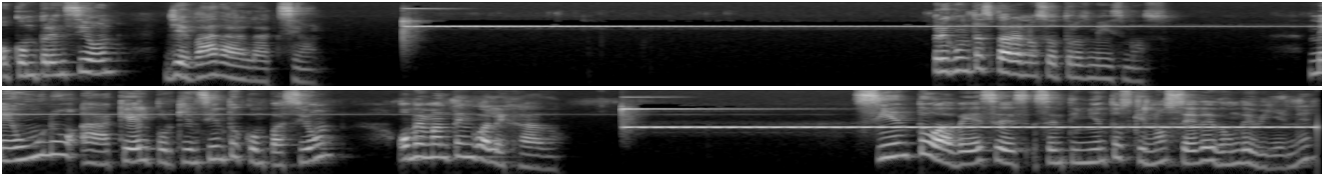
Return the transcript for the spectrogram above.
o comprensión llevada a la acción. Preguntas para nosotros mismos. ¿Me uno a aquel por quien siento compasión o me mantengo alejado? ¿Siento a veces sentimientos que no sé de dónde vienen?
